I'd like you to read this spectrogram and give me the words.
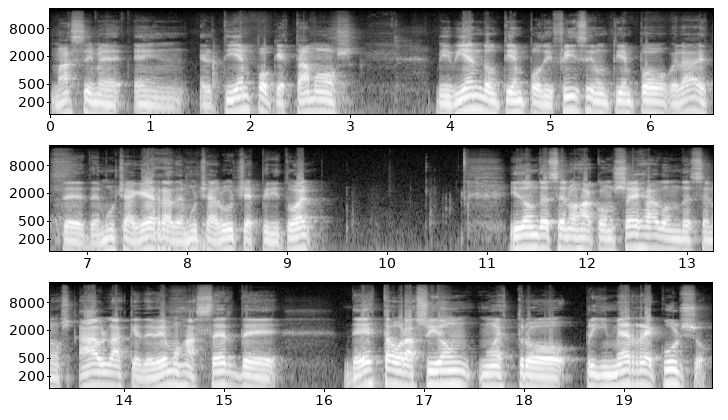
máxime en el tiempo que estamos viviendo, un tiempo difícil, un tiempo ¿verdad? Este, de mucha guerra, de mucha lucha espiritual. Y donde se nos aconseja, donde se nos habla que debemos hacer de, de esta oración nuestro primer recurso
